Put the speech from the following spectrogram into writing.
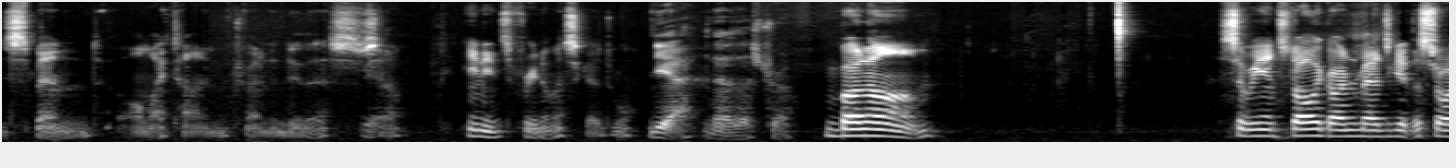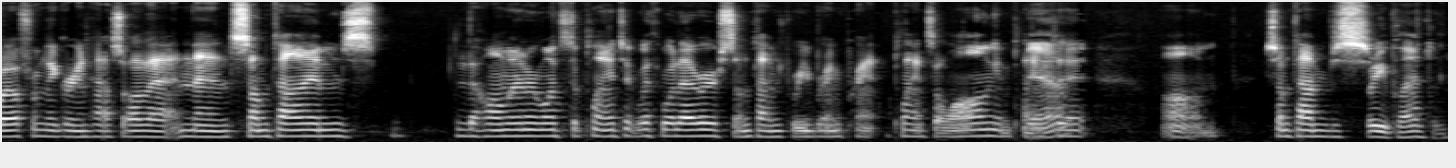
spend all my time trying to do this. Yeah. So he needs freedom of schedule. Yeah, no, that's true. But um so we install the garden beds, get the soil from the greenhouse, all that, and then sometimes the homeowner wants to plant it with whatever. Sometimes we bring plant, plants along and plant Yeah. it. Um, sometimes What are you planting?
